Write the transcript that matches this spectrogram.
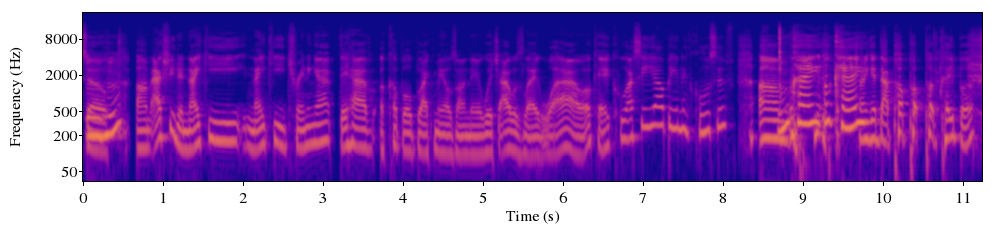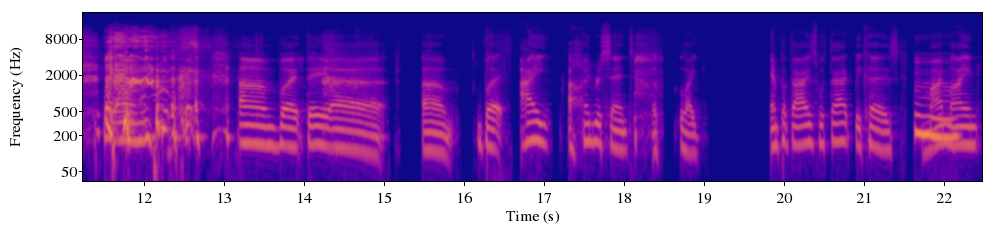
So, mm-hmm. um, actually, the Nike Nike training app they have a couple of black males on there, which I was like, wow, okay, cool. I see y'all being inclusive. Um, okay, okay. trying to get that pup pup pup paper, but um, um, but they uh, um, but I a hundred percent uh, like empathize with that because mm-hmm. my mind,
